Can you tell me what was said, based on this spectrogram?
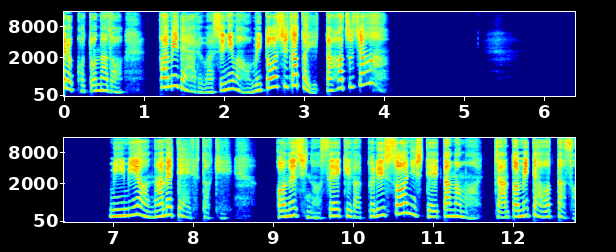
えることなど神であるわしにはお見通しだと言ったはずじゃ。耳を舐めている時お主の正気が苦しそうにしていたのもちゃんと見ておったぞ。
